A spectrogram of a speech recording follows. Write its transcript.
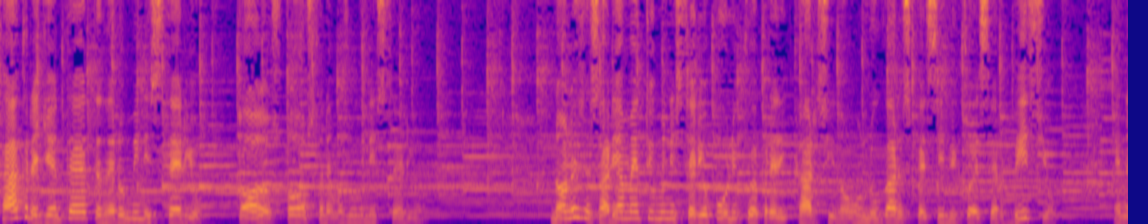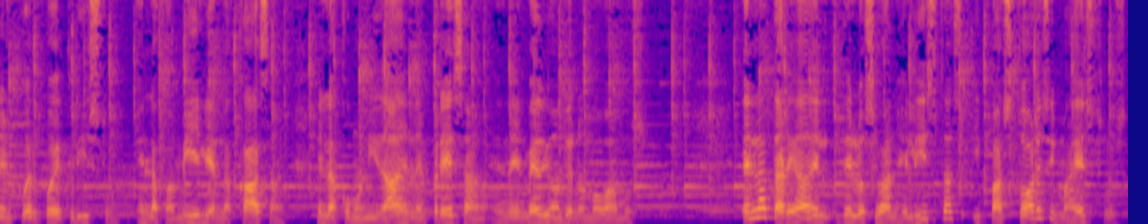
Cada creyente debe tener un ministerio. Todos, todos tenemos un ministerio. No necesariamente un ministerio público de predicar, sino un lugar específico de servicio en el cuerpo de Cristo, en la familia, en la casa, en la comunidad, en la empresa, en el medio donde nos movamos. Es la tarea de, los evangelistas y pastores y maestros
